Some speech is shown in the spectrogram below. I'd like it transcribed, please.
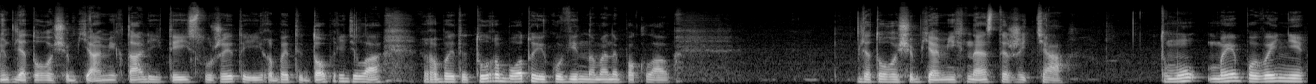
для того, щоб я міг далі йти і служити, і робити добрі діла, робити ту роботу, яку він на мене поклав, для того, щоб я міг нести життя. Тому ми повинні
